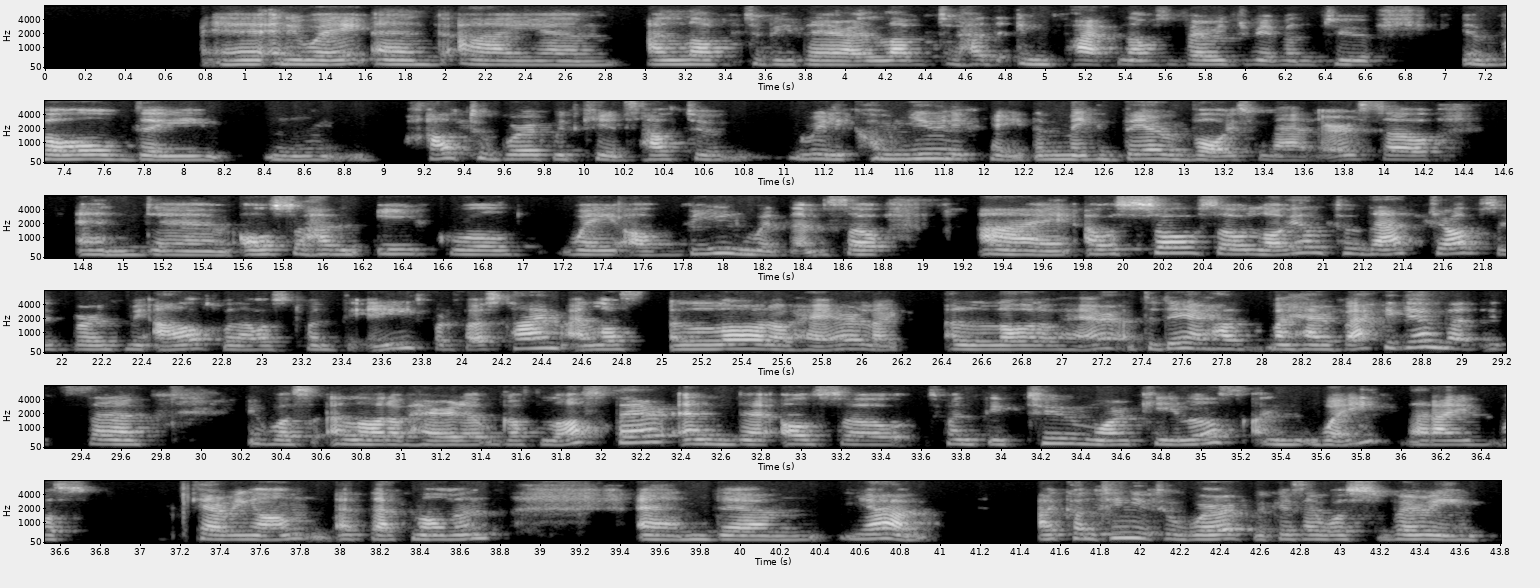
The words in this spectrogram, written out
uh, anyway, and I um, I love to be there. I love to have the impact, and I was very driven to evolve the um, how to work with kids, how to really communicate and make their voice matter. So, and um, also have an equal way of being with them. So. I I was so so loyal to that job, so it burned me out when I was 28 for the first time. I lost a lot of hair, like a lot of hair. Today I have my hair back again, but it's uh, it was a lot of hair that got lost there and uh, also 22 more kilos in weight that I was carrying on at that moment. And um, yeah, I continued to work because I was very,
